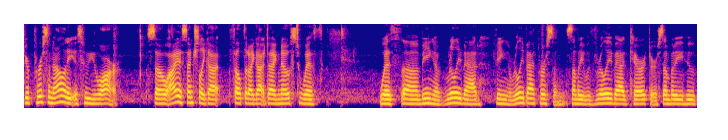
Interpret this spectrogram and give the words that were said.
your personality is who you are. So I essentially got felt that I got diagnosed with with uh, being a really bad being a really bad person, somebody with really bad character, somebody who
